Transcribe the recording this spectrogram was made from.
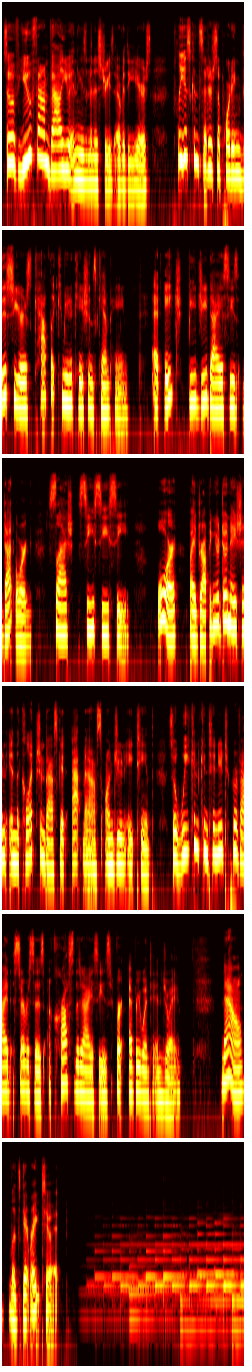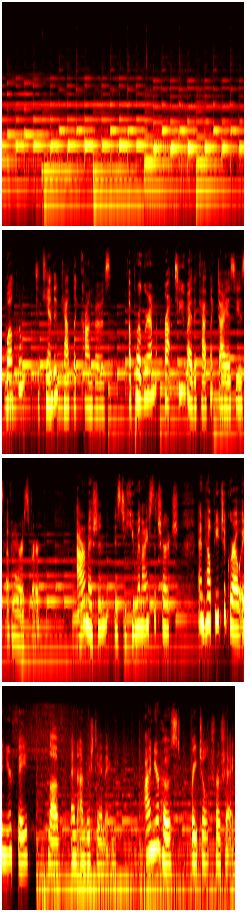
So if you found value in these ministries over the years, please consider supporting this year's Catholic Communications campaign at hbgdiocese.org slash ccc or by dropping your donation in the collection basket at Mass on June 18th so we can continue to provide services across the diocese for everyone to enjoy. Now, let's get right to it. Welcome to Candid Catholic Convos, a program brought to you by the Catholic Diocese of Harrisburg. Our mission is to humanize the church and help you to grow in your faith, love, and understanding. I'm your host, Rachel Trochet,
